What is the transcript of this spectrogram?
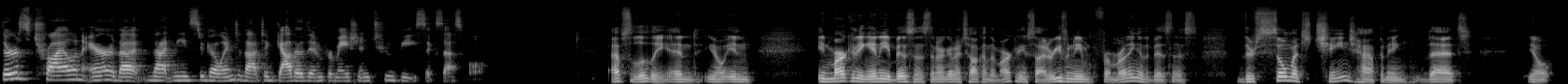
There's trial and error that that needs to go into that to gather the information to be successful. Absolutely, and you know, in in marketing any business, and I'm going to talk on the marketing side, or even even from running in the business, there's so much change happening that you know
